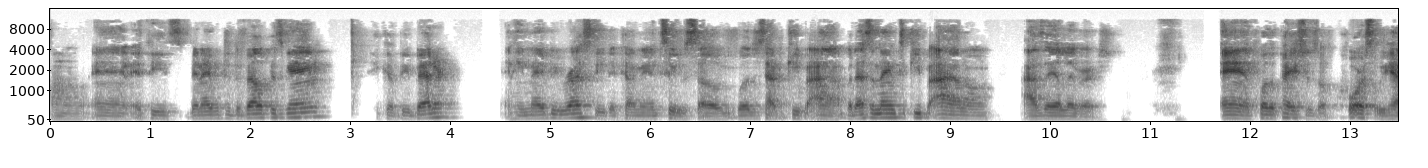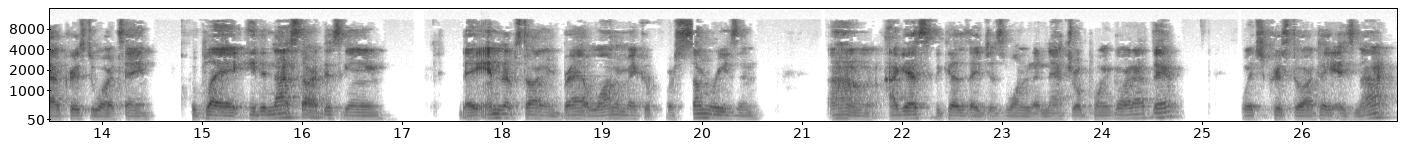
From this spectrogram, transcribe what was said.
Uh, and if he's been able to develop his game, he could be better. And he may be rusty to come in too. So we'll just have to keep an eye out. But that's a name to keep an eye out on Isaiah Livers. And for the Pacers, of course, we have Chris Duarte, who played. He did not start this game. They ended up starting Brad Wanamaker for some reason. Um, I guess because they just wanted a natural point guard out there, which Chris Duarte is not,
